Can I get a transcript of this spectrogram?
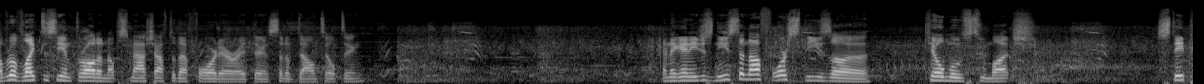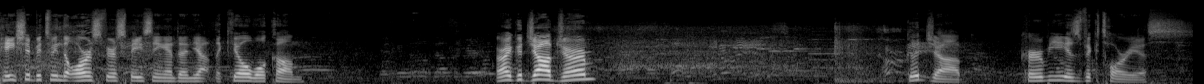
I would have liked to see him throw out an up smash after that forward air right there instead of down tilting. And again, he just needs to not force these uh, kill moves too much. Stay patient between the Aura Sphere spacing, and then, yeah, the kill will come. All right, good job, Germ. Good job. Kirby is victorious.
